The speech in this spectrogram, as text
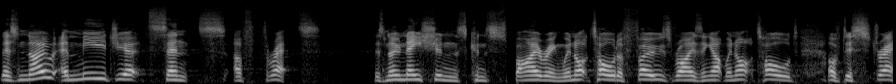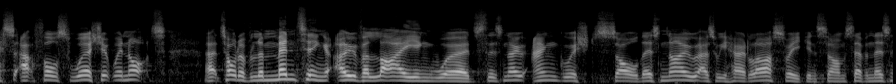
There's no immediate sense of threat. There's no nations conspiring. We're not told of foes rising up. We're not told of distress at false worship. We're not uh, told of lamenting over lying words. There's no anguished soul. There's no, as we heard last week in Psalm 7, there's,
